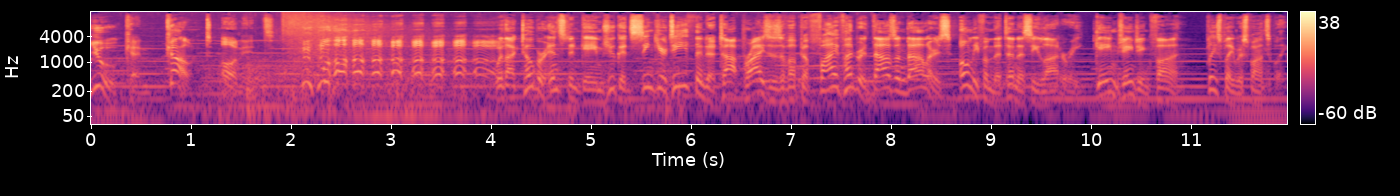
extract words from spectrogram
You can count on it. With October Instant Games, you could sink your teeth into top prizes of up to $500,000 only from the Tennessee Lottery. Game changing fun. Please play responsibly.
